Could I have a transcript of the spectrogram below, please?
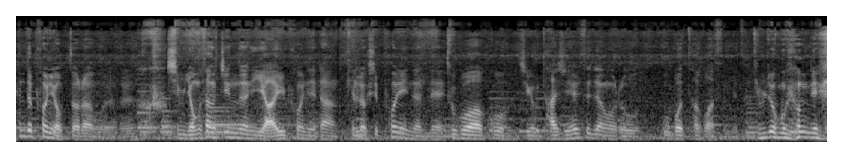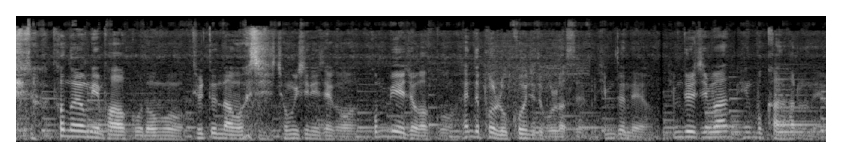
핸드폰이 없더라고요. 지금 영상 찍는 이 아이폰이랑 갤럭시 폰이 있는데 두고 왔고 지금 다시 헬스장으로 우버 타고 왔습니다. 김종국 형님이랑 선호 형님 봐갖고 너무 들뜬 나머지 정신이 제가 혼미해져갖고 핸드폰을 놓고 온지도 몰랐어요. 힘드네요. 힘들지만 행복한 하루네요.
